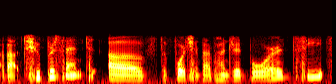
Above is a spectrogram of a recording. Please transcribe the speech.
about two percent of the Fortune 500 board seats,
